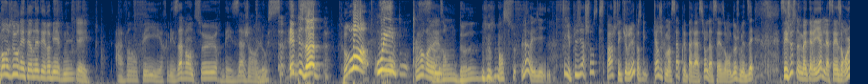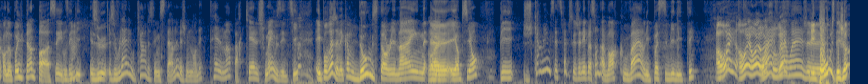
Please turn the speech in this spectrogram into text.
bonjour Internet et re-bienvenue Yay. à Vampire, les aventures des agents lousses. Épisode 3! Oui! Alors, euh, Saison 2. on se- là, il y, a- tu sais, il y a plusieurs choses qui se passent. J'étais curieux parce que quand j'ai commencé la préparation de la saison 2, je me disais, c'est juste le matériel de la saison 1 qu'on n'a pas eu le temps de passer. tu sais. Mhm. Puis je, je voulais aller au cœur de ce mystère-là, mais je me demandais tellement par quel chemin vous étiez. Et pour vrai, j'avais comme 12 storylines euh, et options. Puis je suis quand même satisfait parce que j'ai l'impression d'avoir couvert les possibilités. Ah ouais? Ah ouais, ouais, ouais, pour vrai? ouais. je- Les 12 déjà?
